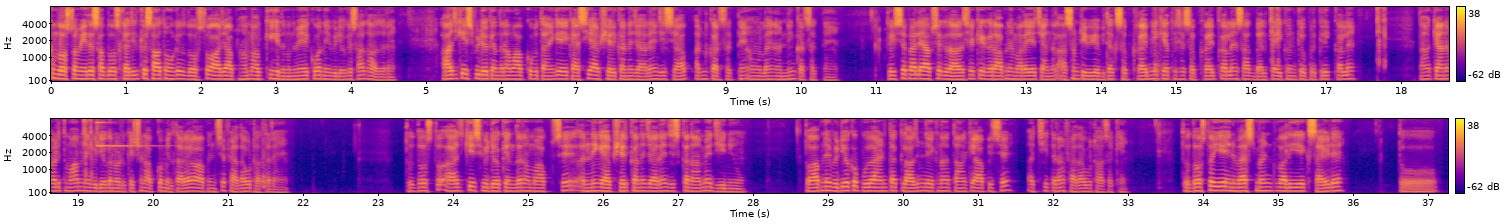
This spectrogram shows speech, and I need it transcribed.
Welcome दोस्तों मेरे सब दोस्त खरीद के साथ होंगे। तो दोस्तों, आज आप, हम आपकी खिदमत में एक और नई वीडियो के साथ हाजिर हैं। आज की इस वीडियो के अंदर हम आपको बताएँगे एक ऐसी ऐप शेयर करने जा रहे हैं, जिससे आप अर्न कर सकते हैं, ऑनलाइन अर्निंग कर सकते हैं। तो इससे पहले आपसे गुजारिश है कि अगर आपने हमारा ये चैनल आसम टीवी अभी तक सब्सक्राइब नहीं किया तो इसे सब्सक्राइब कर लें, साथ बेल के आइकन के ऊपर क्लिक कर लें, ताकि आने वाली तमाम नई वीडियो का नोटिफिकेशन आपको मिलता रहे और आप इनसे फ़ायदा उठाते रहें। तो दोस्तों, आज की इस वीडियो के अंदर हम आपसे अर्निंग ऐप शेयर करने जा रहे हैं, जिसका नाम है जी न्यू तो आपने वीडियो को पूरा एंड तक लाजमी देखना ताकि आप इसे अच्छी तरह फ़ायदा उठा सकें। तो दोस्तों, ये इन्वेस्टमेंट वाली एक साइड है। तो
